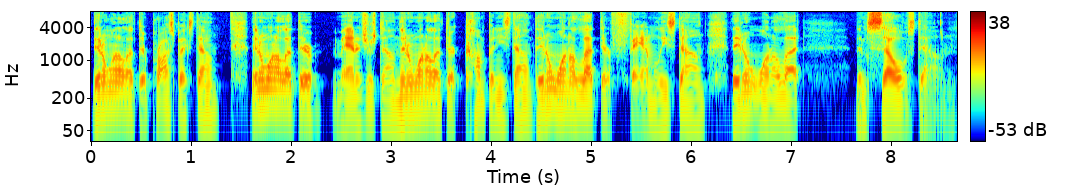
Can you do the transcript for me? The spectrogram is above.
They don't want to let their prospects down. They don't want to let their managers down. They don't want to let their companies down. They don't want to let their families down. They don't want to let themselves down.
